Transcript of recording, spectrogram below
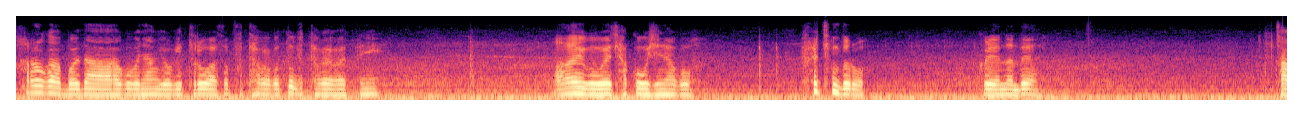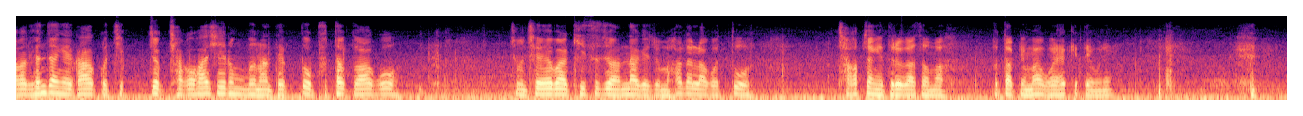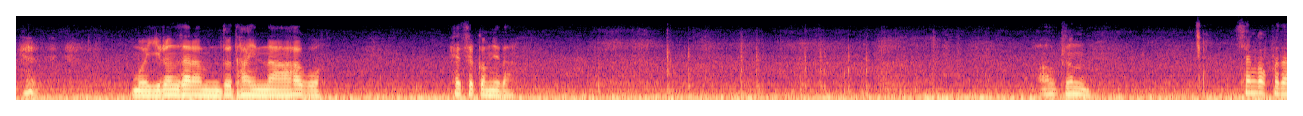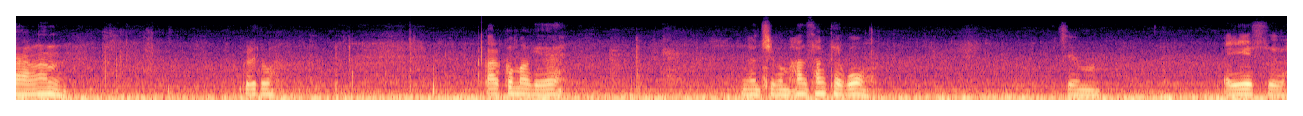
하루가 멀다 하고 그냥 여기 들어와서 부탁하고 또 부탁해 갔더니 아이고 왜 자꾸 오시냐고 할 정도로 그랬는데 작업 현장에 가갖고 직접 작업하시는 분한테 또 부탁도 하고 좀 제발 기스주 안 나게 좀 해달라고 또 작업장에 들어가서 막 부탁 좀 하고 했기 때문에 뭐 이런 사람도 다 있나 하고 했을 겁니다. 아무튼 생각보다는 그래도 깔끔하게 지금 한 상태고 지금 AS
